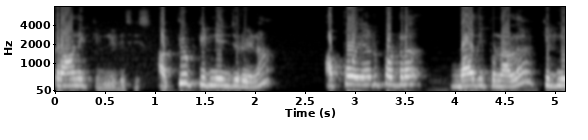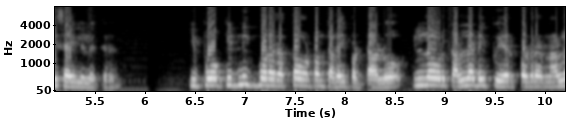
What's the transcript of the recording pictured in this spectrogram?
chronic kidney disease acute kidney இன்ஜுரினா அப்போ ஏற்படுற பாதிப்புனால கிட்னி செயல் இழக்கிறது. இப்போ கிட்னிக்கு போற ரத்த ஓட்டம் தடைப்பட்டாலோ இல்லை ஒரு கல்லடைப்பு ஏற்படுறதுனால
